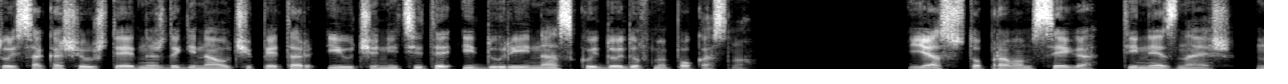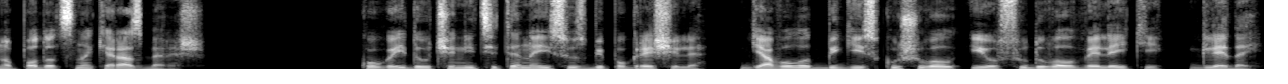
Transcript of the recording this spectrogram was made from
Тој сакаше уште еднаш да ги научи Петар и учениците и дури и нас кои дојдовме покасно. Јас што правам сега, ти не знаеш, но подоцна ќе разбереш. Кога и да учениците на Исус би погрешиле, Дјаволот би ги искушувал и осудувал велејки, гледај.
